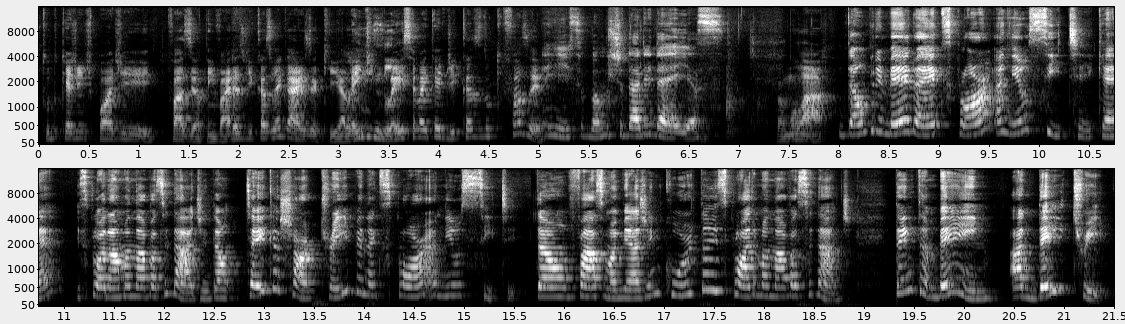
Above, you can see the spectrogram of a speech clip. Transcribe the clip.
tudo que a gente pode fazer. Ó, tem várias dicas legais aqui. Além de inglês, você vai ter dicas do que fazer. Isso, vamos te dar ideias. Vamos lá. Então, o primeiro é explore a new city, que é explorar uma nova cidade. Então, take a short trip and explore a new city. Então, faça uma viagem curta e explore uma nova cidade. Tem também a day trip,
